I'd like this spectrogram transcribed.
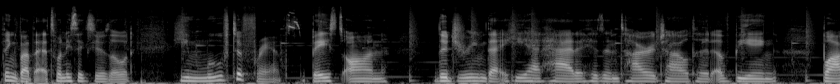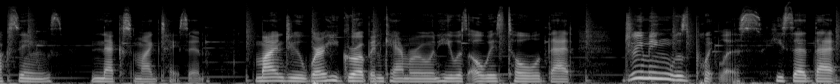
think about that 26 years old, he moved to France based on the dream that he had had his entire childhood of being boxing's next Mike Tyson. Mind you, where he grew up in Cameroon, he was always told that dreaming was pointless. He said that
